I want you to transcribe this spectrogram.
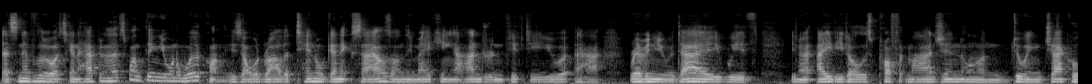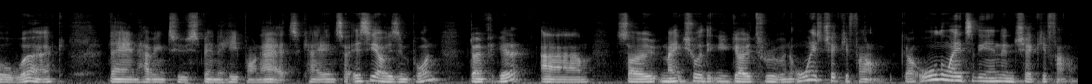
That's never what's going to happen. And that's one thing you want to work on is I would rather 10 organic sales only making 150 uh, revenue a day with, you know, $80 profit margin on doing jack all work than having to spend a heap on ads. Okay, and so SEO is important. Don't forget it. Um, so make sure that you go through and always check your funnel. Go all the way to the end and check your funnel.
